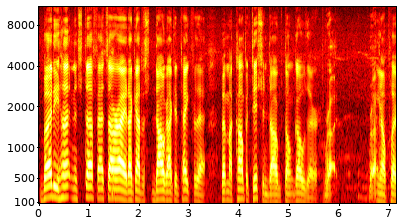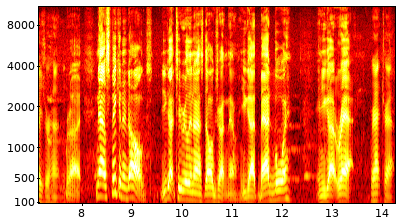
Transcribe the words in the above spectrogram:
buddy hunting and stuff, that's all right. I got a dog I can take for that. But my competition dogs don't go there. right, right, You know, pleasure hunting. right. Now, speaking of dogs, you got two really nice dogs right now. You got Bad Boy and you got Rat. Rat trap.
